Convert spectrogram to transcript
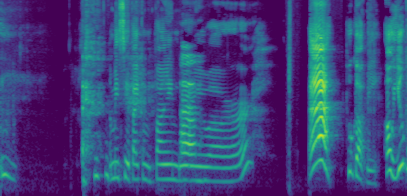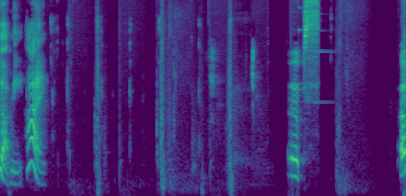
Let me see if I can find where Um, you are. Ah! Who got me? Oh, you got me. Hi. Oops. Oh,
